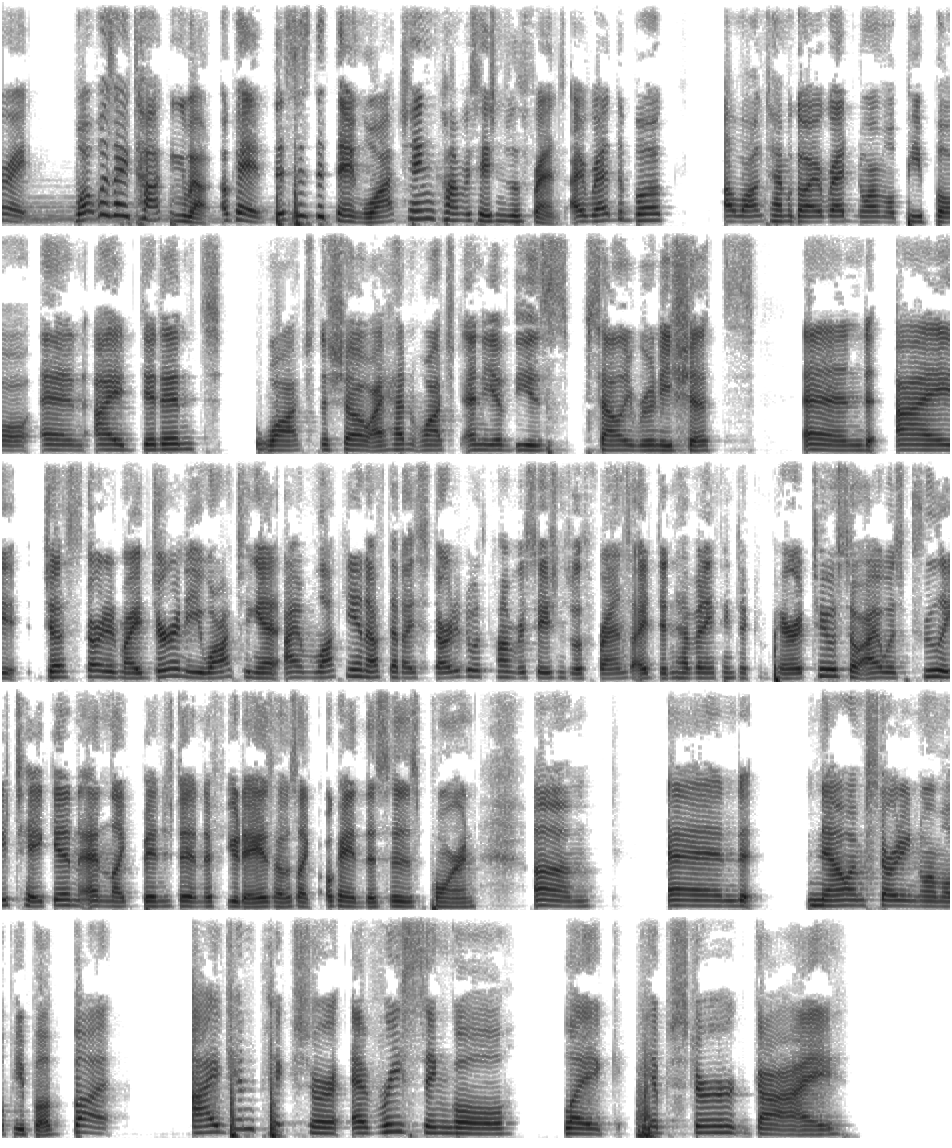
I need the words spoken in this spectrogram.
All right. What was I talking about? Okay, this is the thing. Watching Conversations with Friends. I read the book a long time ago. I read Normal People and I didn't watch the show. I hadn't watched any of these Sally Rooney shits. And I just started my journey watching it. I'm lucky enough that I started with Conversations with Friends. I didn't have anything to compare it to. So I was truly taken and like binged it in a few days. I was like, okay, this is porn. Um, and now I'm starting Normal People. But I can picture every single like hipster guy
